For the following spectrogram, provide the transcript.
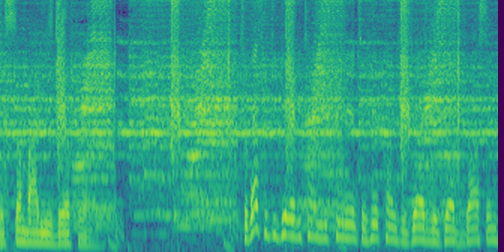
and somebody is there for them. So that's what you get every time you tune in to Here Comes the Judge with Judge Dawson.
